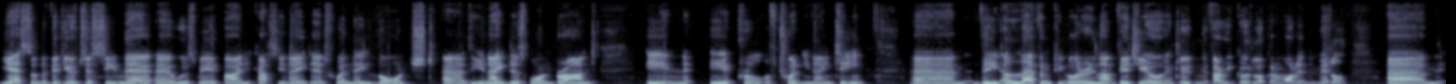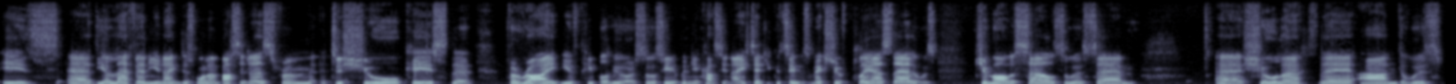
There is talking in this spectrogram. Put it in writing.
Yeah, so the video just seen there uh, was made by Newcastle United when they launched uh, the United as One brand in April of 2019. Um, the 11 people are in that video, including the very good looking one in the middle, um, is uh, the 11 United as One ambassadors from to showcase the variety of people who are associated with Newcastle United. You could see it was a mixture of players there. There was Jamal Lascelles, there was um, uh, Shola there, and there was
